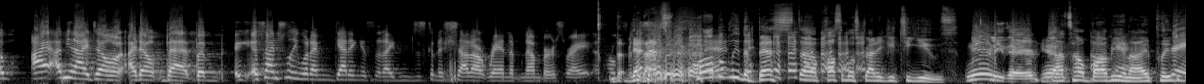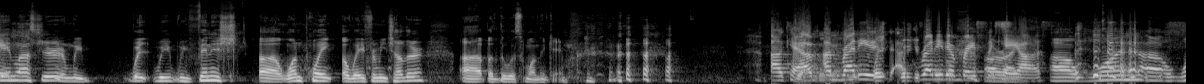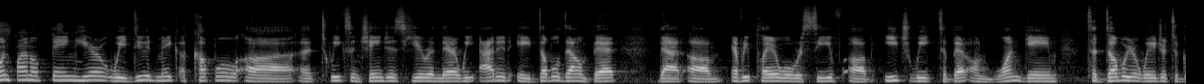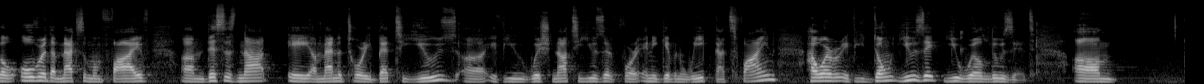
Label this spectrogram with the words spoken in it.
Oh, I, I mean, I don't, I don't bet, but essentially, what I'm getting is that I'm just going to shout out random numbers, right? And hope for that, that's probably the best uh, possible strategy to use. Nearly there. Yeah. That's how Bobby Okay, and I played the game last year, and we we, we, we finished uh, one point away from each other, uh, but Lewis won the game. Okay, Yeah, I'm, I'm ready. Wait, wait ready to embrace the All right. chaos. Uh, one uh, one final thing here. We did make a couple uh, uh, tweaks and changes here and there. We added a double down bet that um, every player will receive uh, each week to bet on one game to double your wager to go over the maximum five. Um, this is not a, a mandatory bet to use. Uh, if you wish not to use it for any given week, that's fine. However, if you don't use it, you will lose it. Um,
